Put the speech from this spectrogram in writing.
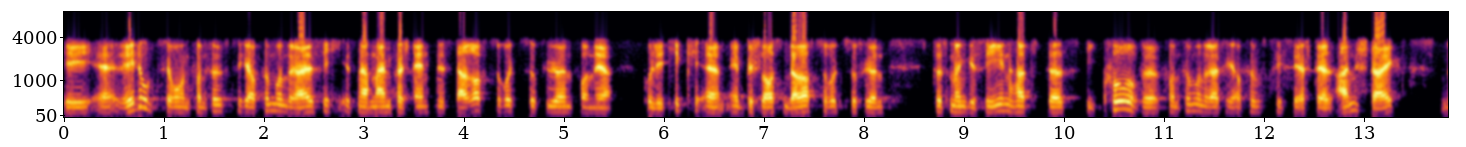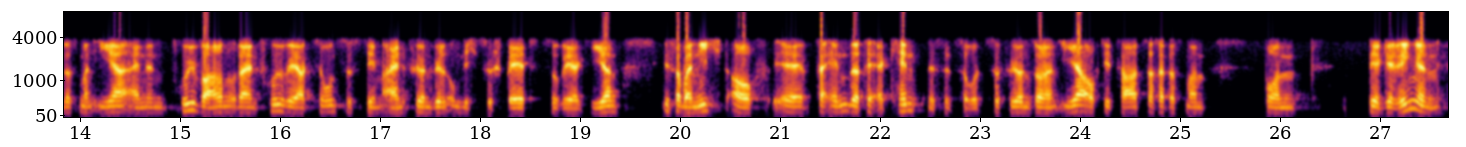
Die äh, Reduktion von 50 auf 35 ist nach meinem Verständnis darauf zurückzuführen, von der Politik äh, beschlossen, darauf zurückzuführen, dass man gesehen hat, dass die Kurve von 35 auf 50 sehr schnell ansteigt und dass man eher einen Frühwarn- oder ein Frühreaktionssystem einführen will, um nicht zu spät zu reagieren ist aber nicht auf äh, veränderte Erkenntnisse zurückzuführen, sondern eher auf die Tatsache, dass man von sehr geringen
